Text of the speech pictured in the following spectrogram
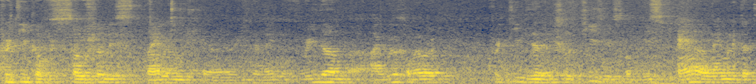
critique of socialist planning uh, in the name of freedom. I will, however, critique the initial thesis of this panel, namely that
